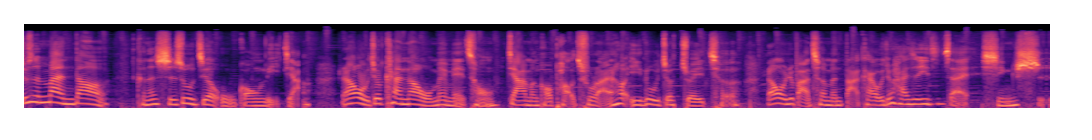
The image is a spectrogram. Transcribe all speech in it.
就是慢到可能时速只有五公里这样。然后我就看到我妹妹从家门口跑出来，然后一路就追车，然后我就把车门打开，我就还是一直在行驶，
